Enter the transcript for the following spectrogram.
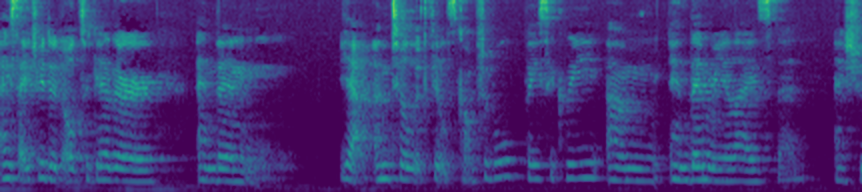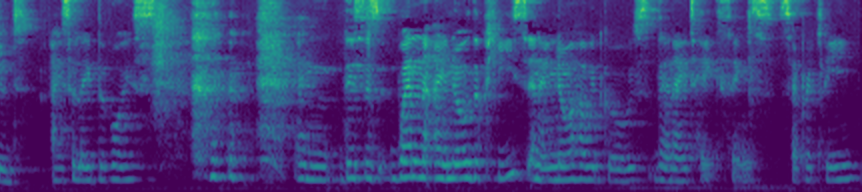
I treat it all together, and then yeah, until it feels comfortable, basically, um, and then realize that I should isolate the voice. and this is when I know the piece and I know how it goes, then I take things separately.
